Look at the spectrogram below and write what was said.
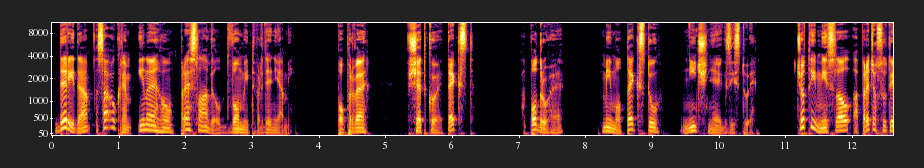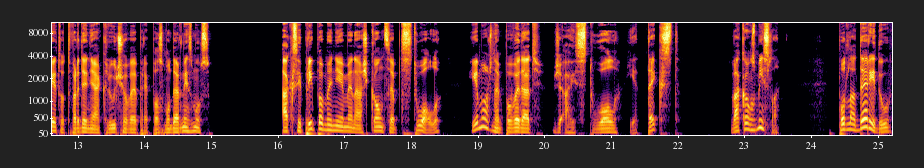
Derrida sa okrem iného preslávil dvomi tvrdeniami. Poprvé, všetko je text a po druhé, mimo textu nič neexistuje. Čo tým myslel a prečo sú tieto tvrdenia kľúčové pre postmodernizmus? Ak si pripomenieme náš koncept stôl, je možné povedať, že aj stôl je text? V akom zmysle? Podľa Derridu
